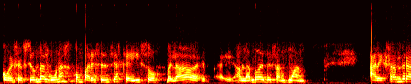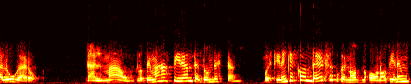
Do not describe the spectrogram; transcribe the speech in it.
Con excepción de algunas comparecencias que hizo, ¿verdad? Eh, hablando desde San Juan. Alexandra Lúgaro, Dalmau, los demás aspirantes, ¿dónde están? pues tienen que esconderse porque no o no tienen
